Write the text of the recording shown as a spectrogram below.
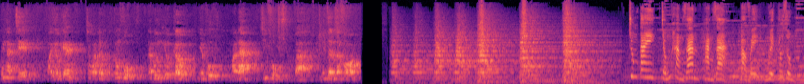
những hạn chế và yếu kém trong hoạt động công vụ đáp ứng yêu cầu nhiệm vụ mà Đảng, Chính phủ và nhân dân giao phó. Chung tay chống hàng gian, hàng giả, bảo vệ người tiêu dùng.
